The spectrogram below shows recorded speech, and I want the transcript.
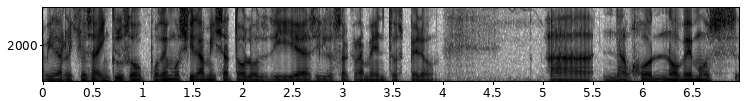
vida religiosa, incluso podemos ir a misa todos los días y los sacramentos, pero a lo mejor no vemos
